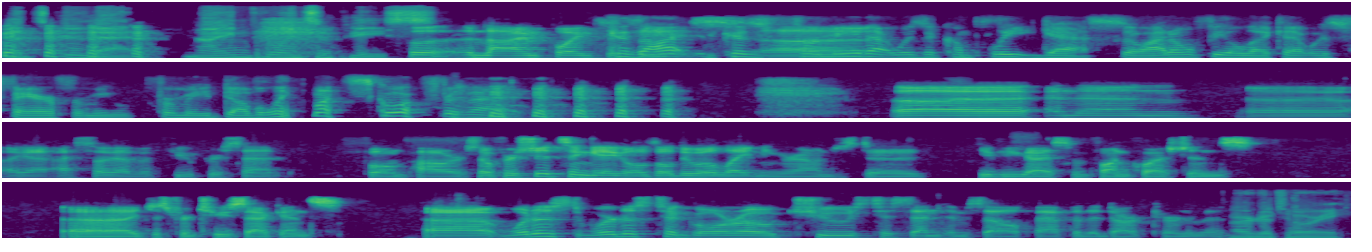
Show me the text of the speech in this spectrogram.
Let's do that. Nine points apiece. Uh, Nine points because I apiece. because for me Uh, that was a complete guess. So I don't feel like that was fair for me for me doubling my score for that. uh, and then uh, I got I still have a few percent phone power. So for shits and giggles, I'll do a lightning round just to give you guys some fun questions, uh, just for two seconds. Uh, what does where does Toguro choose to send himself after the Dark Tournament? Purgatory.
